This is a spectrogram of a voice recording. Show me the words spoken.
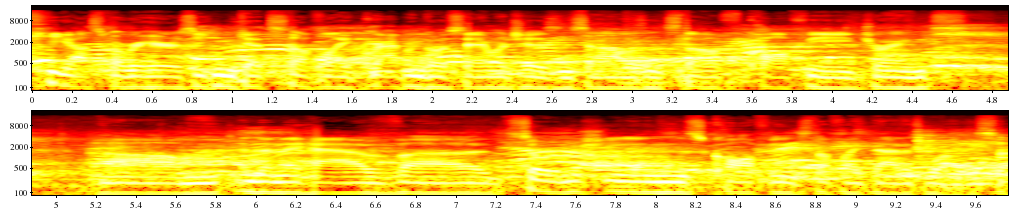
kiosk over here so you can get stuff like grab and go sandwiches and salads and stuff, coffee, drinks. Um, and then they have uh, soda machines, coffee, and stuff like that as well. So,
